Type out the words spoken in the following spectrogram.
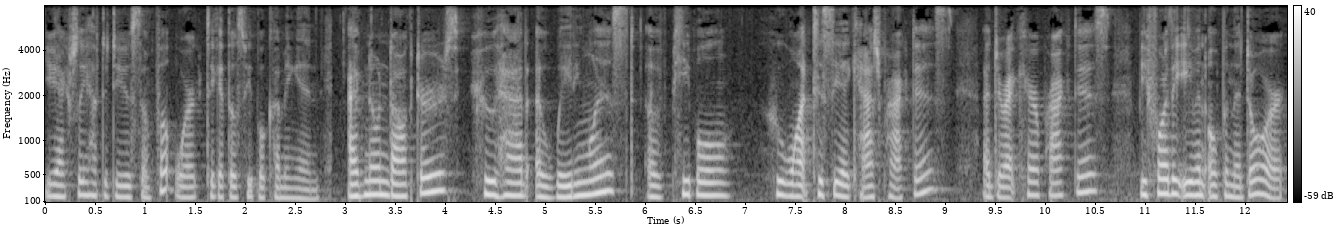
You actually have to do some footwork to get those people coming in. I've known doctors who had a waiting list of people who want to see a cash practice a direct care practice before they even opened the door.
